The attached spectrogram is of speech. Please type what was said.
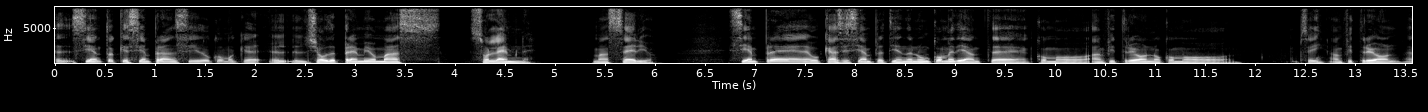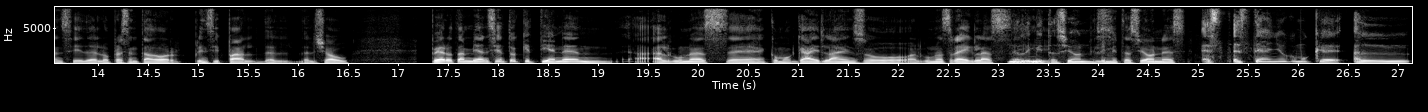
Eh, siento que siempre han sido como que el, show de premio más solemne, más serio. Siempre o casi siempre tienen un comediante como anfitrión o como, sí, anfitrión en sí de lo presentador principal del, del show pero también siento que tienen algunas eh, como guidelines o algunas reglas. y limitaciones. Limitaciones. Este, año como que al,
